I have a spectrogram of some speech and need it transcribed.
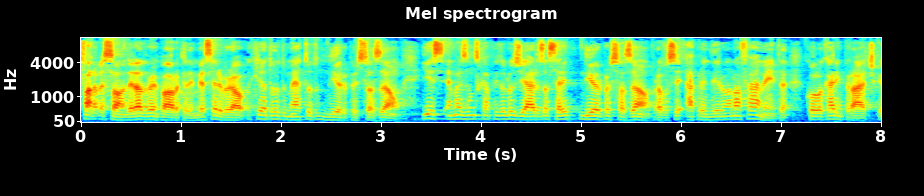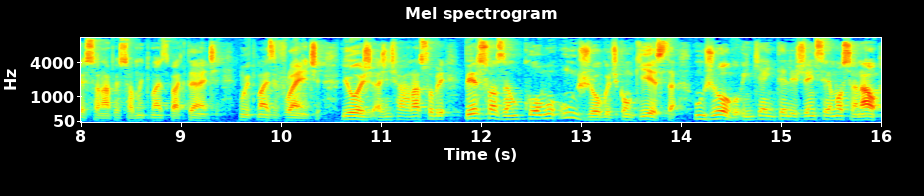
Fala pessoal, André do Brain Power, Academia Cerebral, criador do método Neuropersuasão. E esse é mais um dos capítulos diários da série Neuropersuasão, para você aprender uma nova ferramenta, colocar em prática e se tornar uma pessoa muito mais impactante, muito mais influente. E hoje a gente vai falar sobre persuasão como um jogo de conquista, um jogo em que a inteligência emocional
